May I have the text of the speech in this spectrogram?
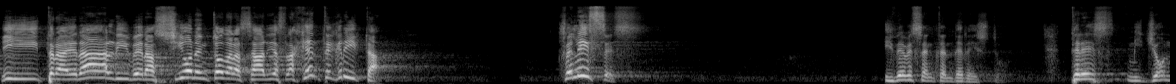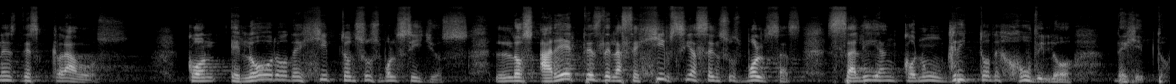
y traerá liberación en todas las áreas, la gente grita, felices. Y debes entender esto. Tres millones de esclavos con el oro de Egipto en sus bolsillos, los aretes de las egipcias en sus bolsas, salían con un grito de júbilo de Egipto.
